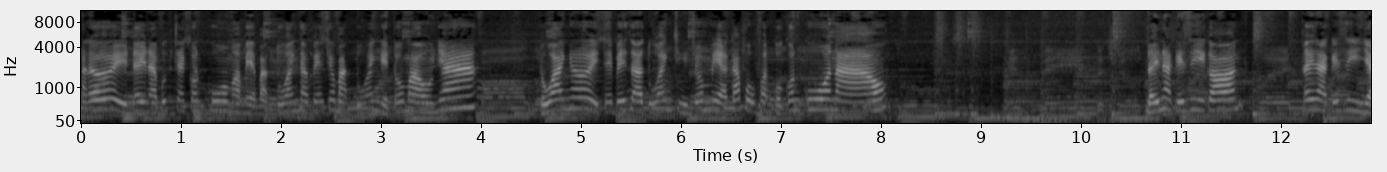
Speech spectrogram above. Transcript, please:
Bạn ơi, đây là bức tranh con cua mà mẹ bạn Tú Anh đã vẽ cho bạn Tú Anh để tô màu nhá. Tú Anh ơi, thế bây giờ Tú Anh chỉ cho mẹ các bộ phận của con cua nào. Đấy là cái gì con? Đây là cái gì nhỉ?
